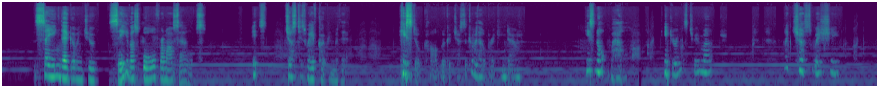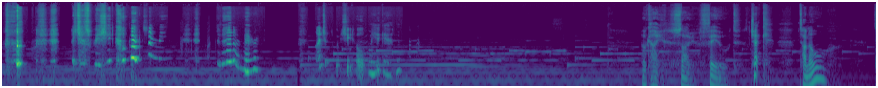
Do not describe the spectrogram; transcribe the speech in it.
saying they're going to save us all from ourselves. It's just his way of coping with it. He still can't look at Jessica without breaking down. He's not well. He drinks too much. I just wish he. I just wish he'd come back to me. The man I married. So, field. Check. Tunnel.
